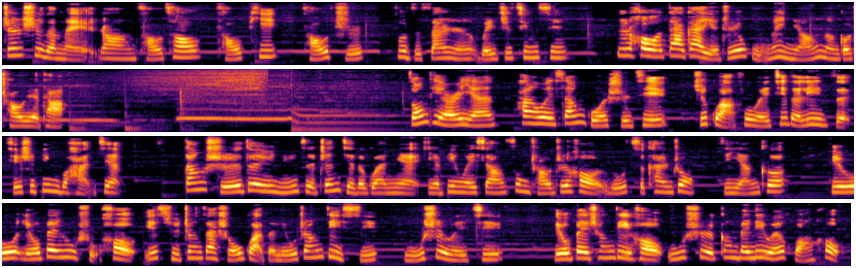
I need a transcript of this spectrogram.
甄氏的美让曹操、曹丕、曹植父子三人为之倾心，日后大概也只有武媚娘能够超越她。总体而言，汉魏三国时期娶寡妇为妻的例子其实并不罕见。当时对于女子贞洁的观念也并未像宋朝之后如此看重及严苛。比如刘备入蜀后，也娶正在守寡的刘璋弟媳吴氏为妻。刘备称帝后，吴氏更被立为皇后。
